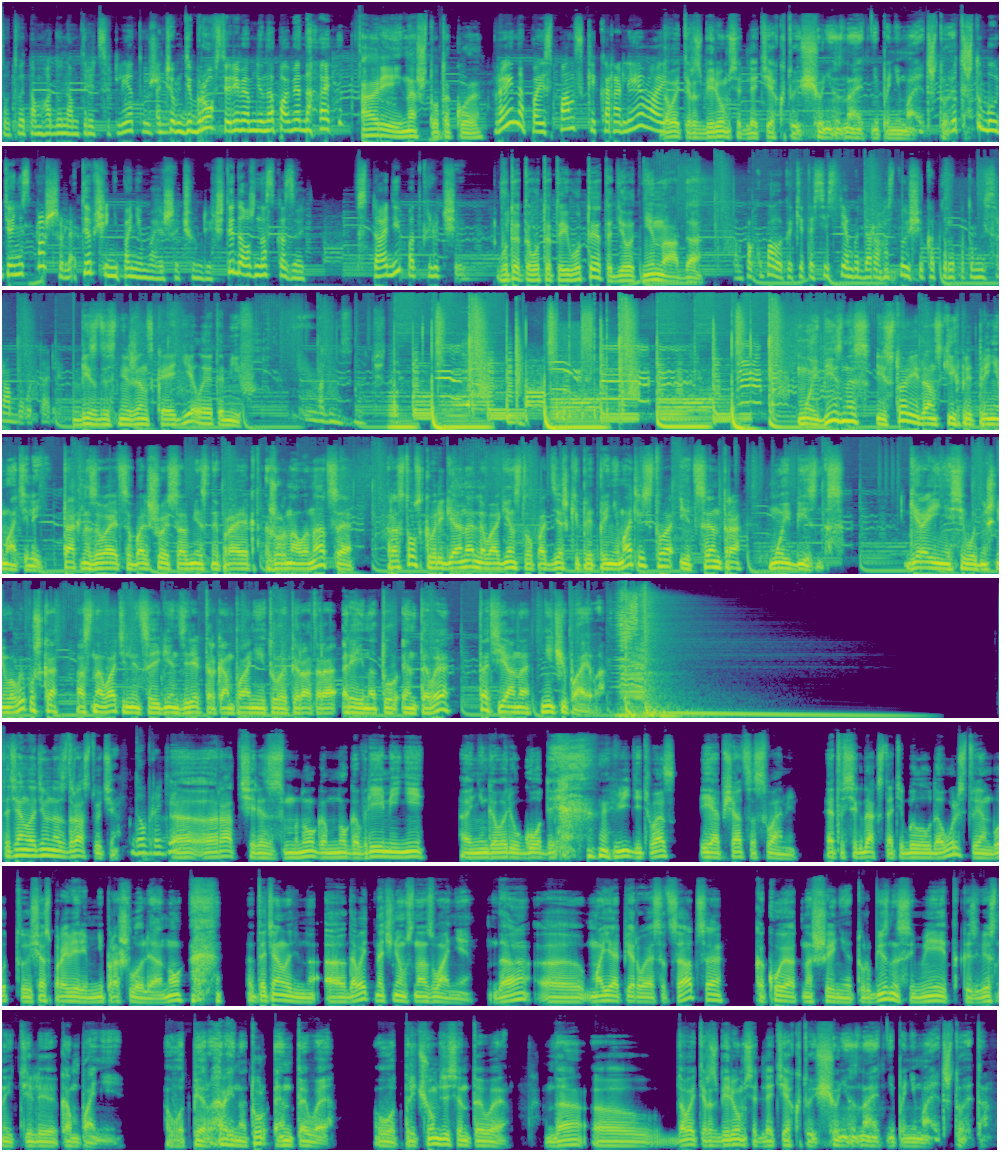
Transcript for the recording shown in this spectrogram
Вот в этом году нам 30 лет уже. О чем Дебро все время мне напоминает. А Рейна что такое? Рейна по-испански королева. Давайте разберемся для тех, кто еще не знает, не понимает, что вот это. чтобы у тебя не спрашивали, а ты вообще не понимаешь, о чем речь. Ты должна сказать в стадии подключения. Вот это, вот это и вот это делать не надо. Там покупала какие-то системы дорогостоящие, которые потом не сработали. Бизнес не женское дело, это миф. Однозначно. «Мой бизнес. Истории донских предпринимателей». Так называется большой совместный проект журнала «Нация», Ростовского регионального агентства поддержки предпринимательства и Центра «Мой бизнес». Героиня сегодняшнего выпуска – основательница и гендиректор компании туроператора «Рейна Тур НТВ» Татьяна Нечипаева. Татьяна Владимировна, здравствуйте. Добрый день. Э, Рад через много-много времени, э, не говорю годы, видеть вас и общаться с вами. Это всегда, кстати, было удовольствием. Вот сейчас проверим, не прошло ли оно. Татьяна Владимировна, а давайте начнем с названия. Да, э, моя первая ассоциация. Какое отношение турбизнес имеет к известной телекомпании? Вот первый Рейна Тур НТВ. Вот, причем здесь НТВ? Да, э, давайте разберемся для тех, кто еще не знает, не понимает, что это.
